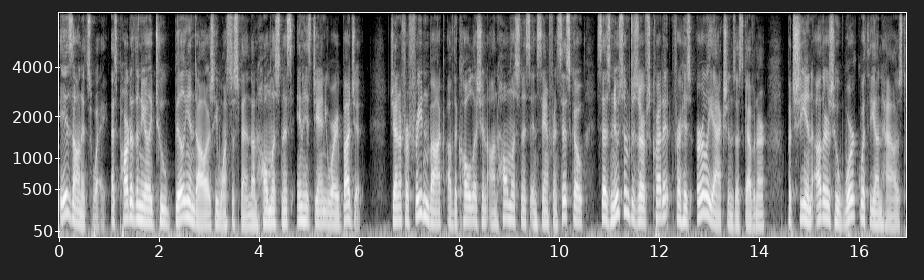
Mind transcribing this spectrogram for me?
is on its way as part of the nearly $2 billion he wants to spend on homelessness in his January budget. Jennifer Friedenbach of the Coalition on Homelessness in San Francisco says Newsom deserves credit for his early actions as governor, but she and others who work with the unhoused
